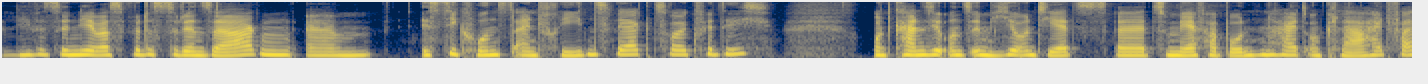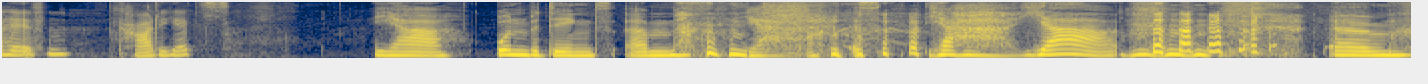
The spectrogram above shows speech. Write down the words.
Liebe Sinje, was würdest du denn sagen? Ähm, ist die Kunst ein Friedenswerkzeug für dich? Und kann sie uns im Hier und Jetzt äh, zu mehr Verbundenheit und Klarheit verhelfen? Gerade jetzt? Ja, unbedingt. Ähm, ja. es, ja, ja. ähm,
